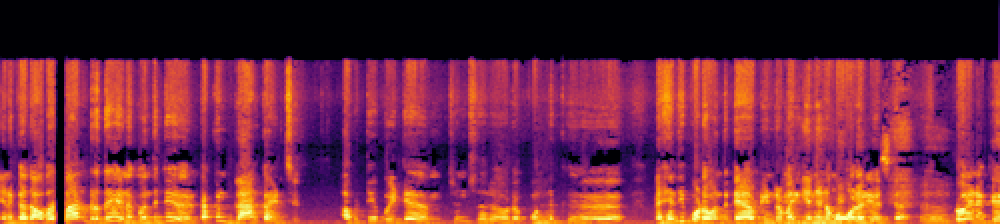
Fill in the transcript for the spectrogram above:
எனக்கு அது அவர்தான்றது எனக்கு வந்துட்டு டக்குன்னு பிளாங்க் ஆயிடுச்சு. அவர்கிட்டயே போயிட்டு அர்ஜுன் சாரோட பொண்ணுக்கு மெஹந்தி போட வந்துட்டேன் அப்படின்ற மாதிரி என்னென்னமோ உளறி வச்சிட்டேன். ஸோ எனக்கு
